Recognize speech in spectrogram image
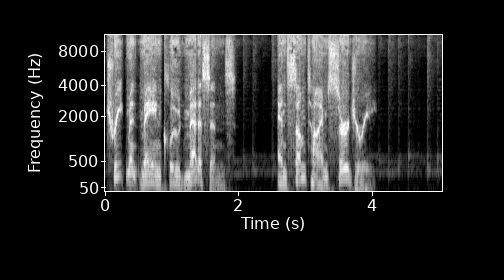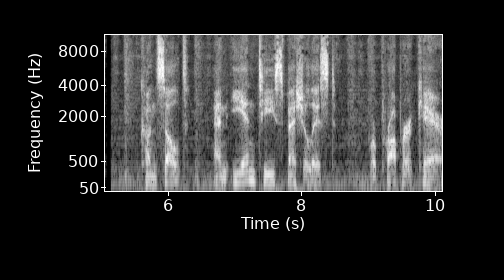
Treatment may include medicines and sometimes surgery. Consult an ENT specialist for proper care.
